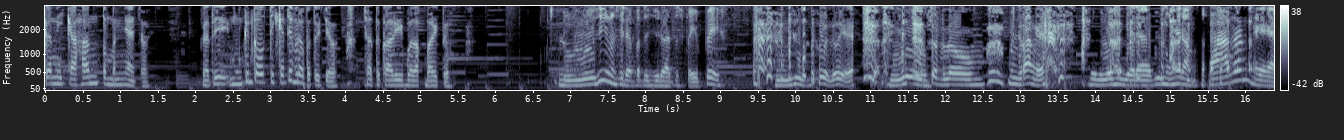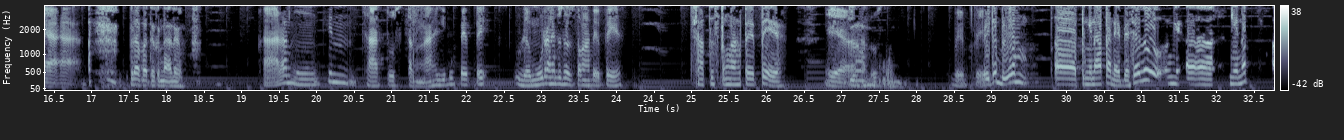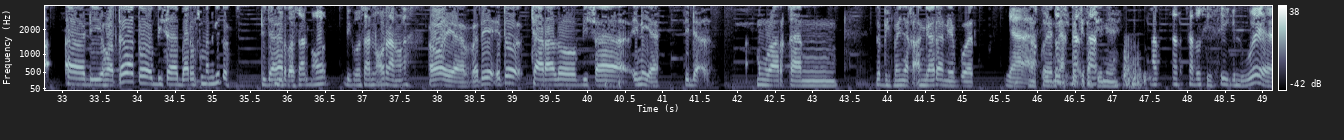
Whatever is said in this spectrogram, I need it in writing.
ke nikahan temennya coy. Berarti mungkin kalau tiketnya berapa tuh coy? Satu kali bolak-balik tuh. dulu sih masih dapat 700 pp dulu Dulu ya. dulu Sebelum menyerang ya. sebelum negara menyerang sekarang ya Berapa tuh kena lu? sekarang mungkin satu setengah gitu PP udah murah itu satu setengah PP ya Satu setengah PP ya. iya satu setengah PP Itu belum eh, penginapan ya. Biasanya lu ngi- eh, nginep eh, di hotel atau bisa bareng teman gitu di di Jakarta? kosan o- di kosan orang lah Oh ya, berarti itu cara lo bisa ini ya, tidak mengeluarkan lebih banyak anggaran ya buat ya itu aktivitas ini. sa- sa- satu sisi kedua ya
